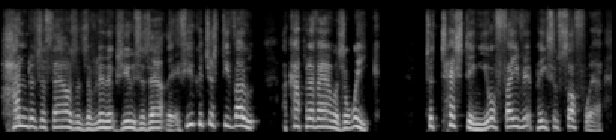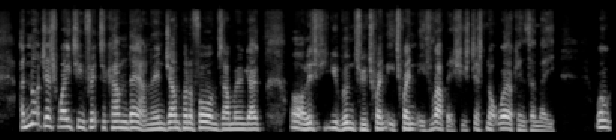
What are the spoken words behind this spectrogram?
hundreds of thousands of Linux users out there. If you could just devote a couple of hours a week to testing your favorite piece of software and not just waiting for it to come down and then jump on a forum somewhere and go, oh, this Ubuntu 2020 is rubbish. It's just not working for me. Well,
